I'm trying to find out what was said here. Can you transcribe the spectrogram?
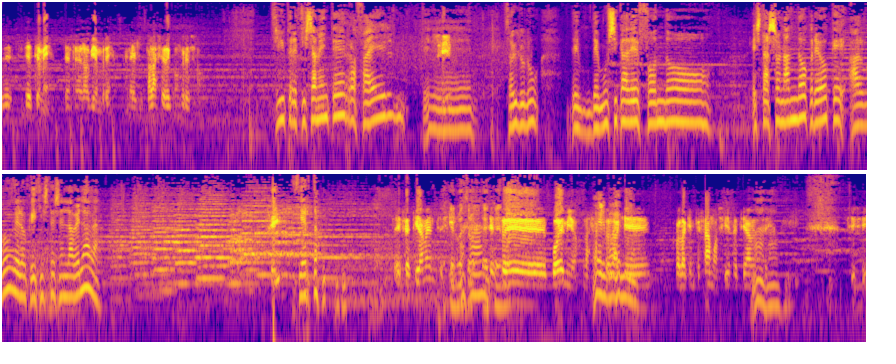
de- de este mes, de, de noviembre, en el Palacio de Congreso. Sí, precisamente, Rafael, eh, soy Lulú, de, de música de fondo está sonando, creo que algo de lo que hiciste en la velada. Sí. ¿Cierto? Efectivamente, sí. nuestro- Ajá. es que Eso es Bohemio, la El zarzuela Bohemio. que, con la que empezamos, sí, efectivamente. Ajá. Sí, sí.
